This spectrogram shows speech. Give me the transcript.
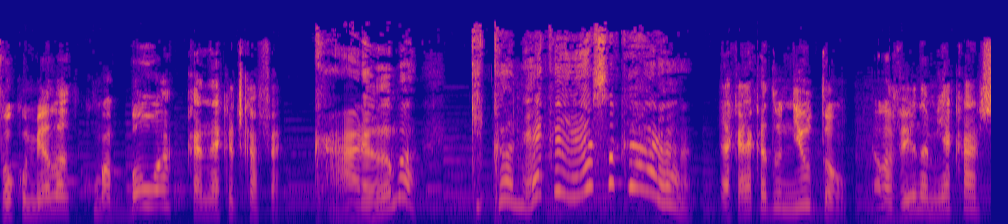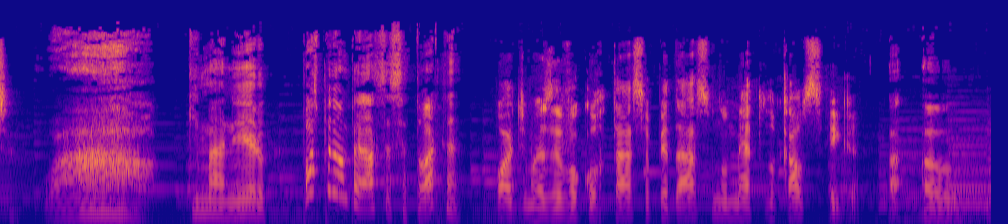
Vou comê-la com uma boa caneca de café. Caramba! Que caneca é essa, cara? É a caneca do Newton. Ela veio na minha caixa. Uau! Que maneiro! Posso pegar um pedaço dessa torta? Pode, mas eu vou cortar seu pedaço no método Carl Sagan. Uh-oh.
